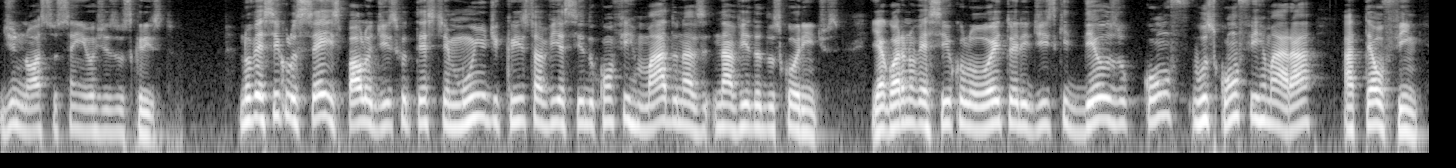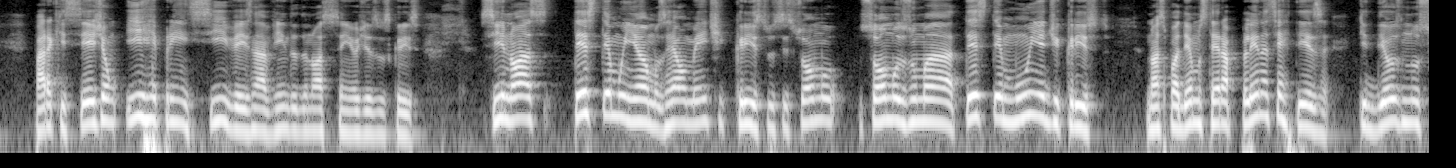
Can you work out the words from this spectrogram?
de nosso Senhor Jesus Cristo. No versículo 6, Paulo diz que o testemunho de Cristo havia sido confirmado na, na vida dos coríntios. E agora no versículo 8 ele diz que Deus os confirmará até o fim para que sejam irrepreensíveis na vinda do nosso Senhor Jesus Cristo. Se nós testemunhamos realmente Cristo, se somos, somos uma testemunha de Cristo, nós podemos ter a plena certeza que Deus nos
